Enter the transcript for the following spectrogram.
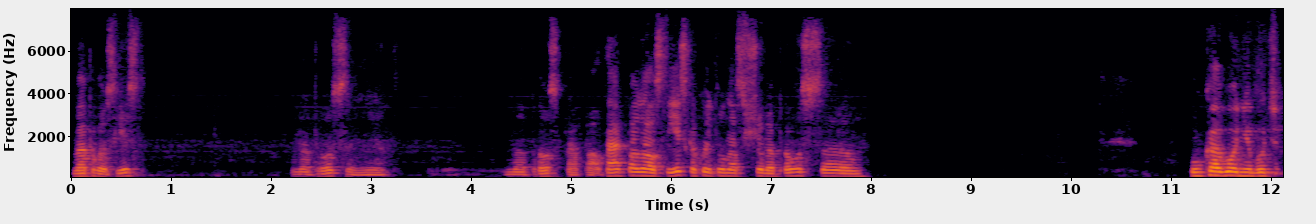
Вопрос есть? Вопроса нет. Вопрос пропал. Так, пожалуйста, есть какой-то у нас еще вопрос э, у кого-нибудь?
